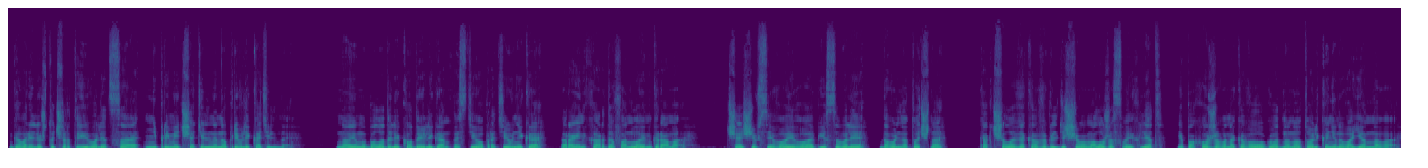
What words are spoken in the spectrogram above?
Говорили, что черты его лица непримечательны, но привлекательны. Но ему было далеко до элегантности его противника, Райнхарда фон Лойнграма. Чаще всего его описывали, довольно точно, как человека, выглядящего моложе своих лет и похожего на кого угодно, но только не на военного.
